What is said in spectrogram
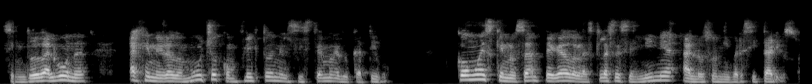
sin duda alguna, ha generado mucho conflicto en el sistema educativo. ¿Cómo es que nos han pegado las clases en línea a los universitarios?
